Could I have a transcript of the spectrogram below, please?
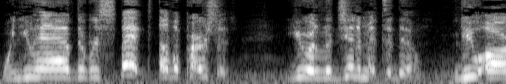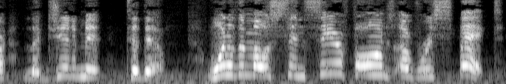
when you have the respect of a person, you are legitimate to them. You are legitimate to them. One of the most sincere forms of respect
